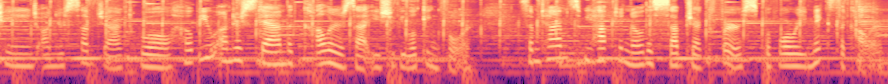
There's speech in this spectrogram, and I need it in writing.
change on your subject will help you understand the colors that you should be looking for. Sometimes we have to know the subject first before we mix the color.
